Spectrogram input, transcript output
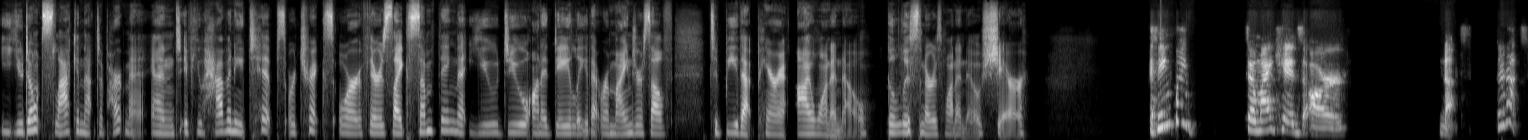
you don't slack in that department and if you have any tips or tricks or if there's like something that you do on a daily that reminds yourself to be that parent i want to know the listeners want to know share I think my so my kids are nuts. They're nuts.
